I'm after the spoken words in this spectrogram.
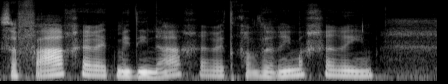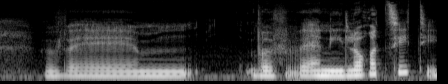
שפה אחרת, מדינה אחרת, חברים אחרים, ו, ו, ואני לא רציתי,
